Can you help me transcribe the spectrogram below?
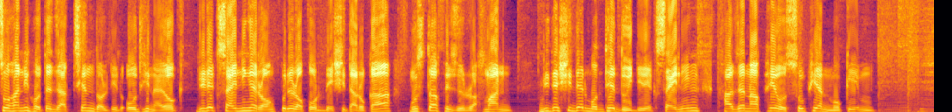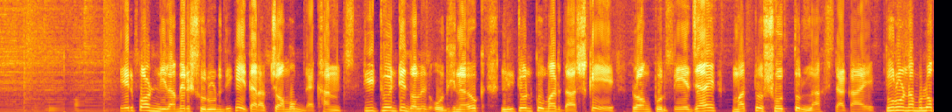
সোহানি হতে যাচ্ছেন দলটির অধিনায়ক। ডিরেক্ট সাইনিং এ রংপুরের অপর দেশি তারকা মুস্তাফিজুর রহমান। বিদেশিদের মধ্যে দুই ডিরেক্ট সাইনিং খাজা নাফে ও সুফিয়ান মুকিম। এরপর নিলামের শুরুর দিকেই তারা চমক দেখান। টি টোয়েন্টি দলের অধিনায়ক লিটন কুমার দাসকে রংপুর পেয়ে যায় মাত্র সত্তর লাখ টাকায়। তুলনামূলক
